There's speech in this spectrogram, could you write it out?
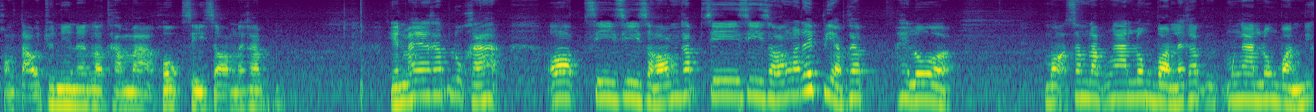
ของเต๋าชุดนี้นะเราทำมาหกสี่สองนะครับ เห็นไหมนะครับ ลูกค้าออกสี่สี่สองครับสี่สี่สองเราได้เปรียบครับให้โล เหมาะสำหรับงานลงบอลเลยครับ งานลงบอลที่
